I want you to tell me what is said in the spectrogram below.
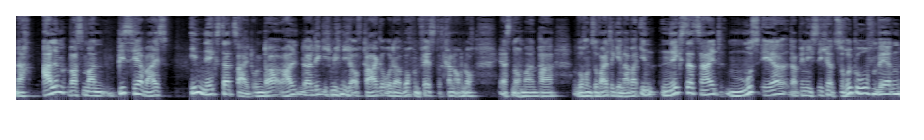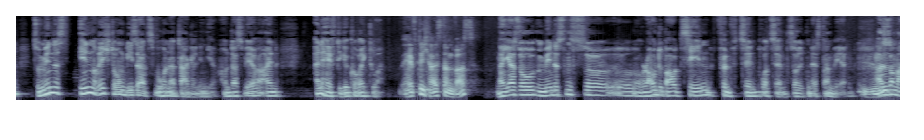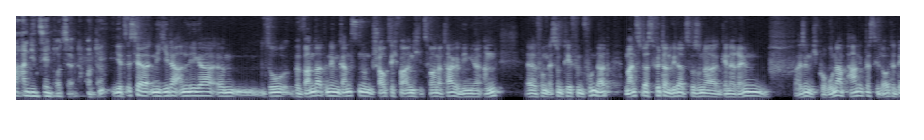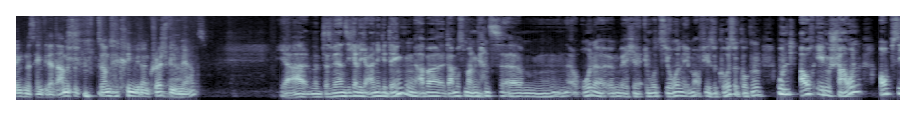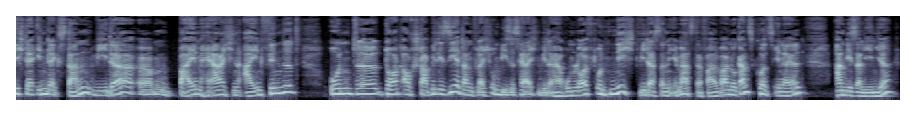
nach allem, was man bisher weiß, in nächster Zeit. Und da, halt, da lege ich mich nicht auf Tage oder Wochen fest. Das kann auch noch erst noch mal ein paar Wochen so weitergehen. Aber in nächster Zeit muss er, da bin ich sicher, zurückgerufen werden, zumindest in Richtung dieser 200-Tage-Linie. Und das wäre ein, eine heftige Korrektur. Heftig heißt dann was? Naja, so mindestens äh, roundabout 10, 15 Prozent sollten es dann werden. Mhm. Also sagen wir mal an die 10 Prozent runter. Jetzt ist ja nicht jeder Anleger ähm, so bewandert in dem Ganzen und schaut sich vor allem die 200-Tage-Linie an äh, vom S&P 500. Meinst du, das führt dann wieder zu so einer generellen, weiß ich nicht, Corona-Panik, dass die Leute denken, das hängt wieder damit zusammen, wir kriegen wieder einen Crash ja. wie im März? Ja, das werden sicherlich einige denken, aber da muss man ganz ähm, ohne irgendwelche Emotionen eben auf diese Kurse gucken und auch eben schauen, ob sich der Index dann wieder ähm, beim Herrchen einfindet und äh, dort auch stabilisiert, dann vielleicht um dieses Herrchen wieder herumläuft und nicht, wie das dann im März der Fall war, nur ganz kurz innehält an dieser Linie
